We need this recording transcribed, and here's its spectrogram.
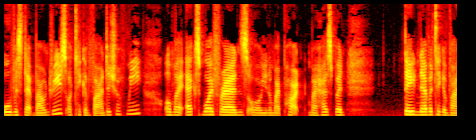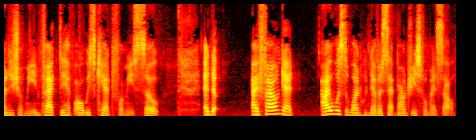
overstep boundaries or take advantage of me, or my ex boyfriends, or you know my part my husband. They never take advantage of me. In fact, they have always cared for me. So, and I found that I was the one who never set boundaries for myself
